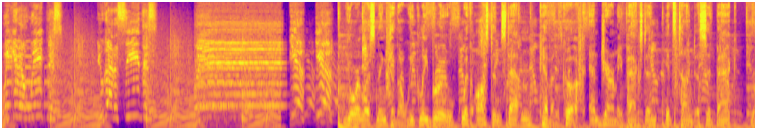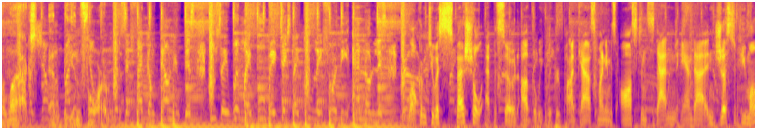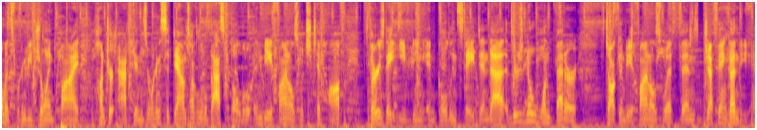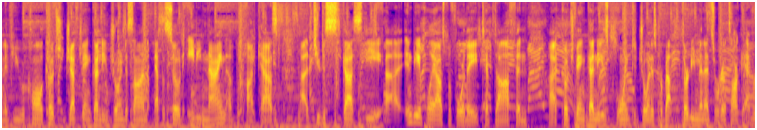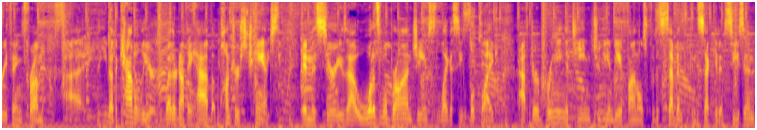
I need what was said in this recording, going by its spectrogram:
Wicked or weakness, you gotta see this. Yeah, yeah. You're listening to the Weekly Brew with Austin Staton, Kevin Cook, and Jeremy Paxton. It's time to sit back, relax, and be informed. Welcome to a special episode of the Weekly Brew Podcast. My name is Austin Staton, and uh, in just a few moments, we're going to be joined by Hunter Atkins, and we're going to sit down and talk a little basketball, a little NBA Finals, which tip off Thursday evening in Golden State. And uh, there's no one better talk NBA Finals with than Jeff Van Gundy. And if you recall, Coach Jeff Van Gundy joined us on episode 89 of the podcast uh, to discuss the uh, NBA playoffs before they tipped off. And uh, Coach Van Gundy is going to join us for about 30 minutes. We're going to talk everything from, uh, you know, the Cavaliers, whether or not they have a puncher's chance in this series. Uh, what does LeBron James' legacy look like after bringing a team to the NBA Finals for the seventh consecutive season?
